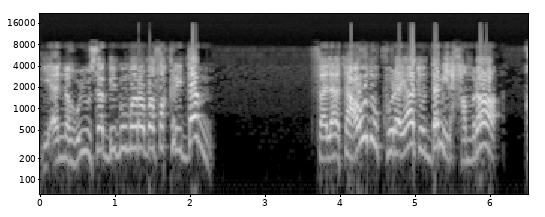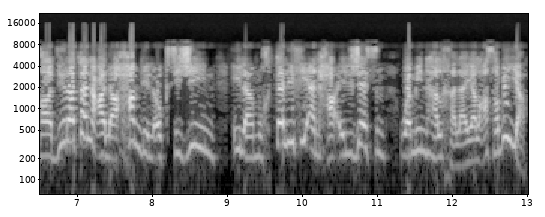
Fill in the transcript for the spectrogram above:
لأنه يسبب مرض فقر الدم. فلا تعود كريات الدم الحمراء قادرة على حمل الأكسجين إلى مختلف أنحاء الجسم ومنها الخلايا العصبية.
